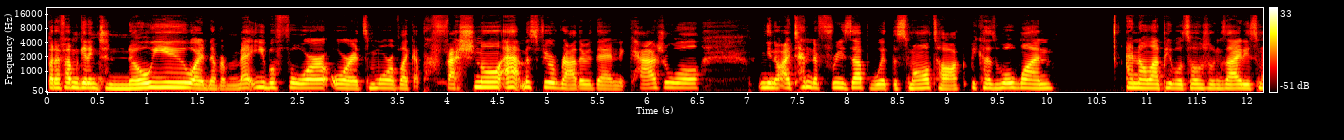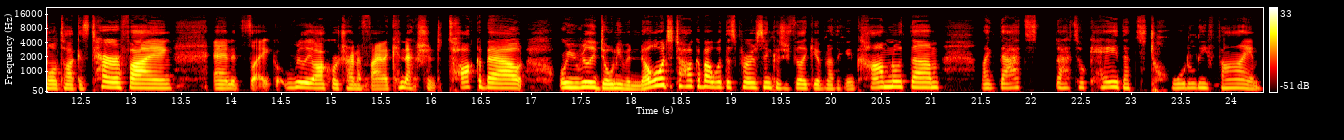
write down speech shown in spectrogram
But if I'm getting to know you or I'd never met you before, or it's more of like a professional atmosphere rather than casual, you know, I tend to freeze up with the small talk because well, one, I know a lot of people with social anxiety, small talk is terrifying and it's like really awkward trying to find a connection to talk about, or you really don't even know what to talk about with this person because you feel like you have nothing in common with them. Like that's that's okay. That's totally fine.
